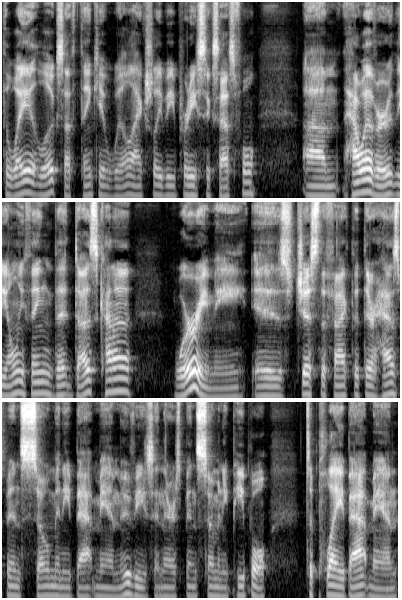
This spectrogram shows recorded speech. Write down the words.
the way it looks, I think it will actually be pretty successful. Um, however, the only thing that does kind of worry me is just the fact that there has been so many Batman movies and there's been so many people to play Batman,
